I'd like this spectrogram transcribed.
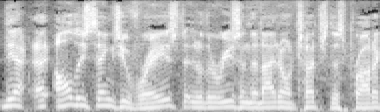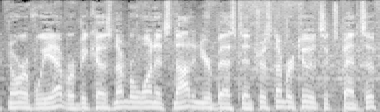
yeah. uh, All these things you've raised are the reason that I don't touch this product, nor have we ever, because number one, it's not in your best interest. Number two, it's expensive.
